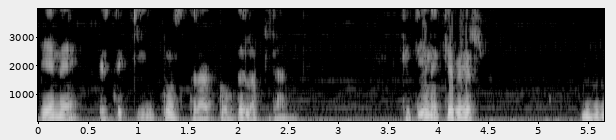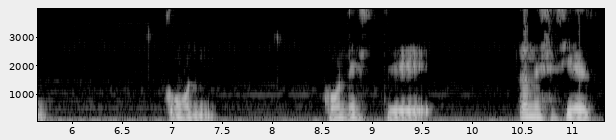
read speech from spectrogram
Viene este quinto estrato de la pirámide, que tiene que ver mm, con, con este, las necesidades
